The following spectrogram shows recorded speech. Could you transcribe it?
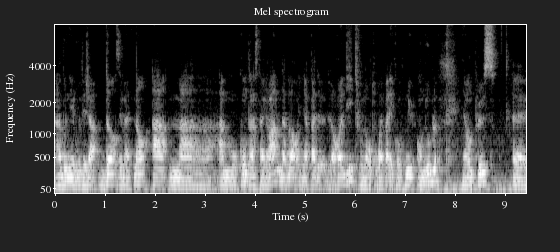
Abonnez-vous déjà d'ores et maintenant à, ma, mon compte Instagram. D'abord, il n'y a pas de, de redite, vous ne retrouverez pas les contenus en double. Et en plus, euh,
